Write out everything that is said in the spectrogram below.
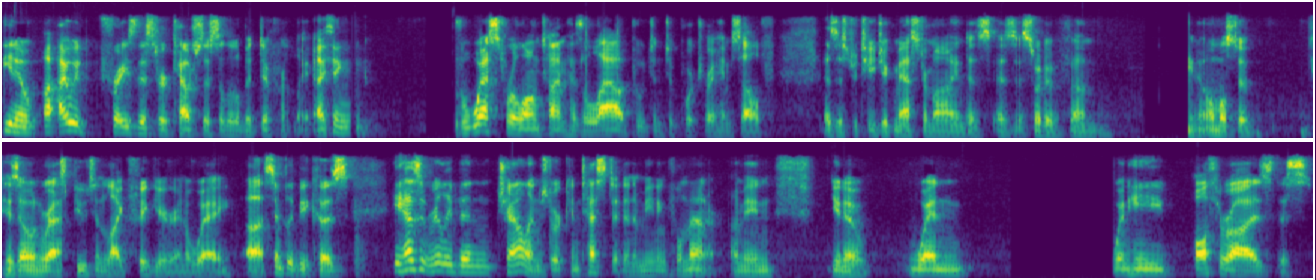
you know, I would phrase this or couch this a little bit differently. I think the West for a long time has allowed Putin to portray himself as a strategic mastermind, as as a sort of, um, you know, almost a his own Rasputin-like figure in a way, uh, simply because he hasn't really been challenged or contested in a meaningful manner. I mean, you know, when when he authorized this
